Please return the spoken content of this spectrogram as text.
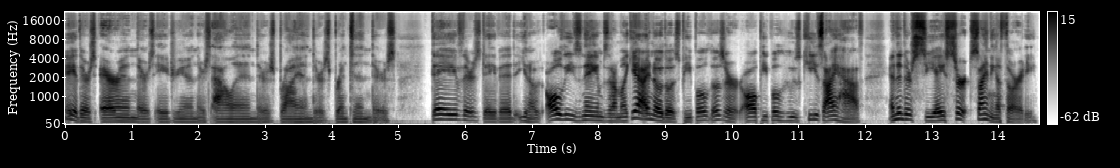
Hey, there's Aaron, there's Adrian, there's Alan, there's Brian, there's Brenton, there's Dave, there's David, you know, all these names that I'm like, yeah, I know those people. Those are all people whose keys I have. And then there's CA Cert Signing Authority,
